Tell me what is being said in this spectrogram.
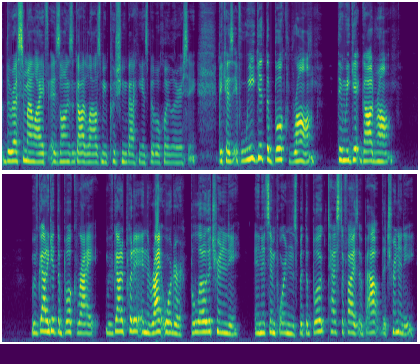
the rest of my life, as long as God allows me, pushing back against biblical illiteracy. Because if we get the book wrong, then we get God wrong. We've got to get the book right. We've got to put it in the right order below the Trinity in its importance. But the book testifies about the Trinity.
